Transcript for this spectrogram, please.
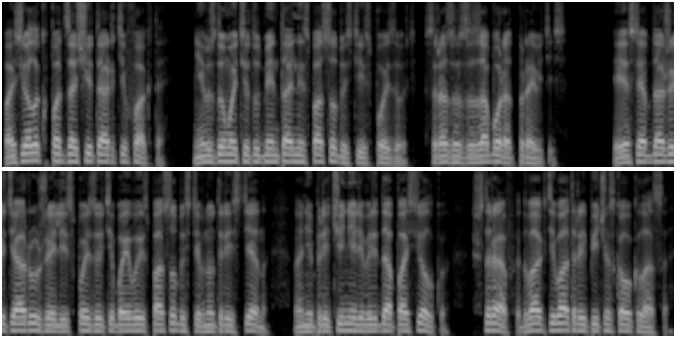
поселок под защитой артефакта. Не вздумайте тут ментальные способности использовать, сразу за забор отправитесь. Если обнажите оружие или используете боевые способности внутри стен, но не причинили вреда поселку, штраф – два активатора эпического класса.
